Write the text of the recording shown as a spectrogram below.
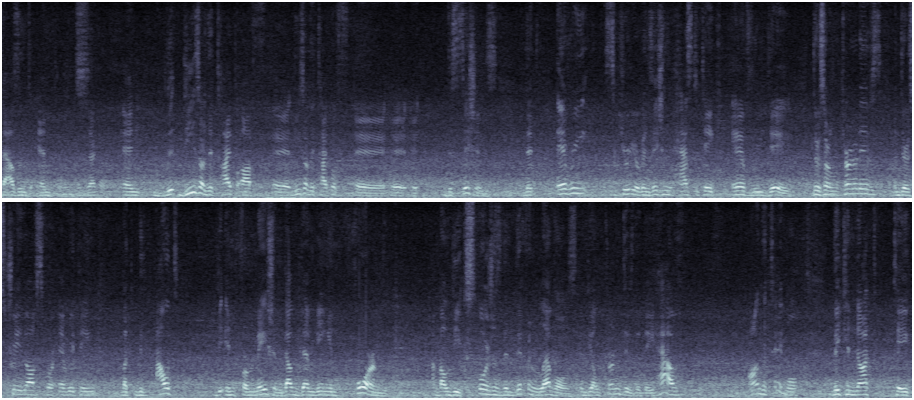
thousand endpoints. Exactly. And th- these are the type of uh, these are the type of uh, uh, decisions that every security organization has to take every day. There's alternatives and there's trade-offs for everything, but without the information, without them being informed about the exposures, the different levels, and the alternatives that they have on the table, they cannot take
